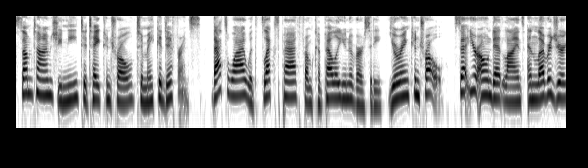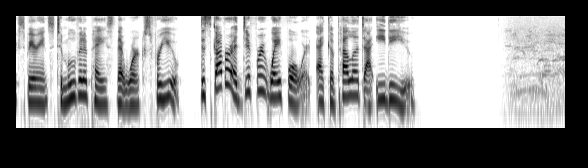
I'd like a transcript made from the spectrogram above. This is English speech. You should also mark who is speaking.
Speaker 1: Sometimes you need to take control to make a difference. That's why with FlexPath from Capella University, you're in control. Set your own deadlines and leverage your experience to move at a pace that works for you. Discover a different way forward at capella.edu.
